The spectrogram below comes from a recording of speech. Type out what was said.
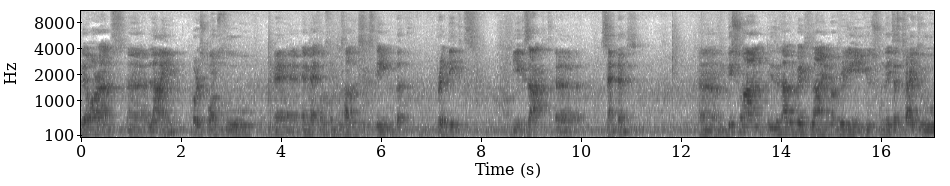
the orange uh, line corresponds to uh, a method from 2016 that predicts the exact uh, sentence. Um, this one is another baseline, not really useful. They just try to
